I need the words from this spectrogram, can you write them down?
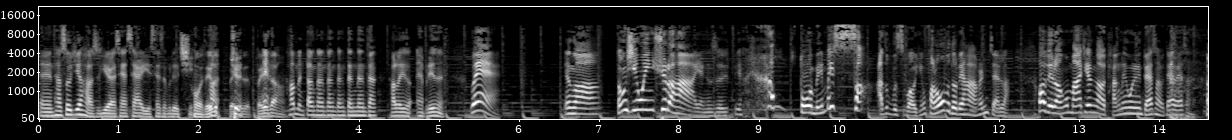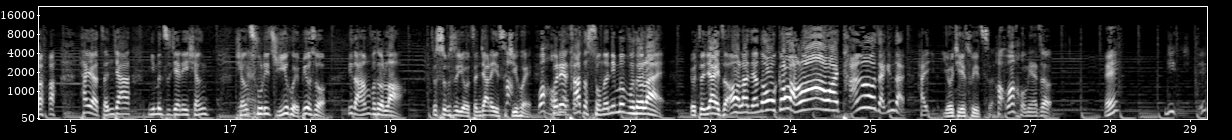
嗯，他手机号是一二三三二一三四五六七。哦这个好去背得背得哎他们当当当当当当当，好了以后，哎，不得人，喂，杨哥，东西我已经取了哈，杨哥是好多没没啥子五十包，就放到我屋头的哈，会儿你再拿。哦，对了，我妈讲熬汤的，我给你端上端碗上。他要增加你们之间的相相处的机会，比如说你到他们屋头拿，这是不是又增加了一次机会？往后面或者他的送到你们屋头来，又增加一次。哦，那这样子哦，搞忘了哦，我还汤哦，再给你再，还又接触一次。好，往后面走。哎，你哎，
